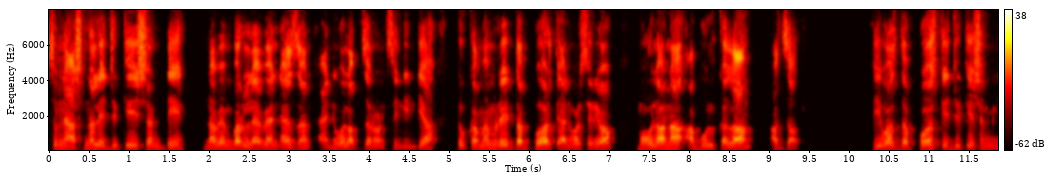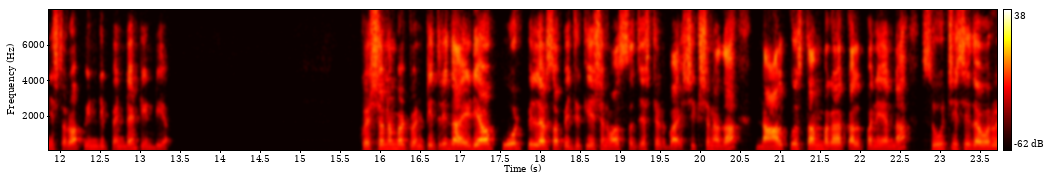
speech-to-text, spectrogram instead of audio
So National Education Day, November 11 as an annual observance in India to commemorate the birth anniversary of Maulana Abul Kalam Azad. He was the first education minister of independent India. Question number 23. The idea of four pillars of education was suggested by ಶಿಕ್ಷಣದ ನಾಲ್ಕು ಸ್ತಂಭಗಳ ಕಲ್ಪನೆಯನ್ನ ಸೂಚಿಸಿದವರು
